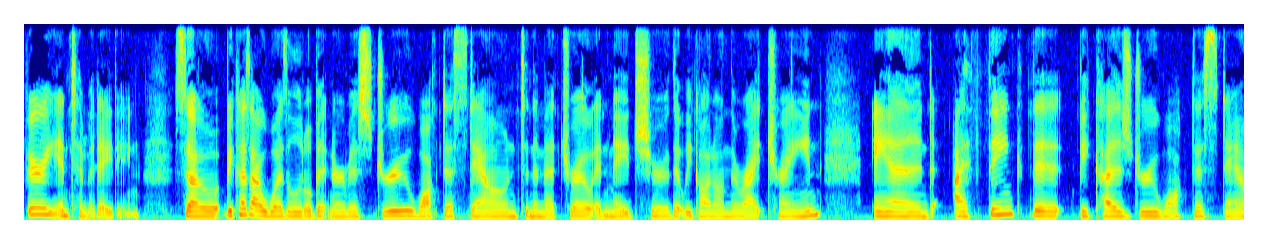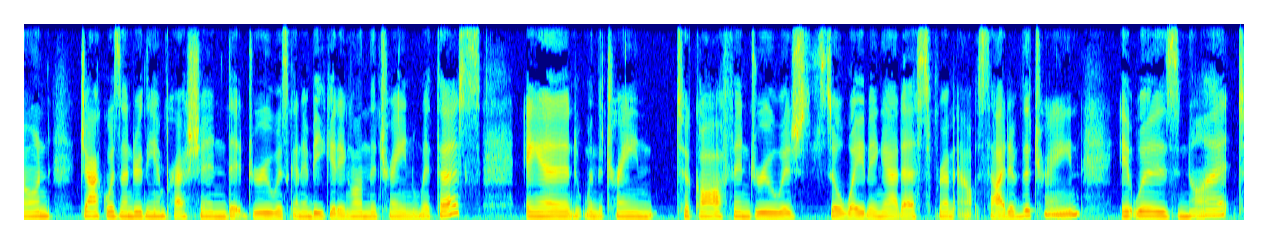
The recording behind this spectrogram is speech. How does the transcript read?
very intimidating. So, because I was a little bit nervous, Drew walked us down to the metro and made sure that we got on the right train. And I think that because Drew walked us down, Jack was under the impression that Drew was going to be getting on the train with us. And when the train took off and Drew was still waving at us from outside of the train, it was not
